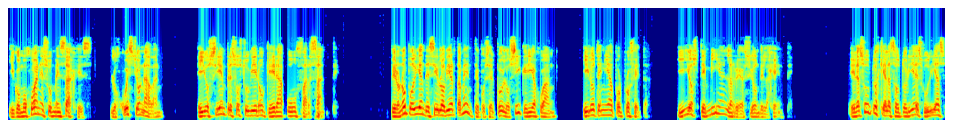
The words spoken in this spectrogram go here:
Y como Juan en sus mensajes los cuestionaban, ellos siempre sostuvieron que era un farsante. Pero no podían decirlo abiertamente, pues el pueblo sí quería Juan y lo tenía por profeta, y ellos temían la reacción de la gente. El asunto es que a las autoridades judías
